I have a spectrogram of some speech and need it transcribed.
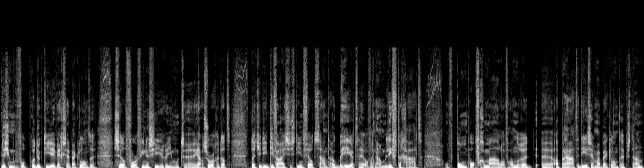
Dus je moet bijvoorbeeld producten die je wegzet bij klanten zelf voorfinancieren. Je moet uh, ja, zorgen dat, dat je die devices die in het veld staan ook beheert. Hè, of het nou om liften gaat, of pompen, of gemalen, of andere uh, apparaten die je zeg maar, bij klanten hebt staan.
